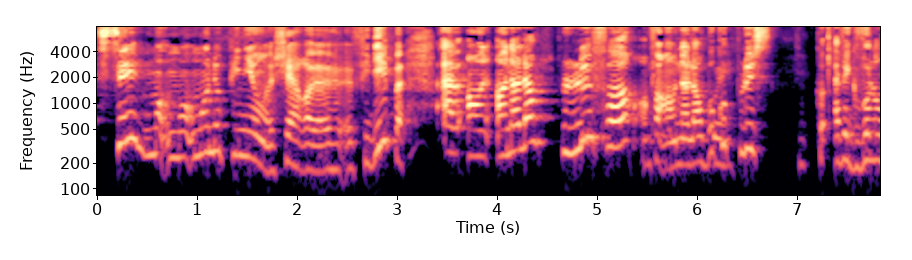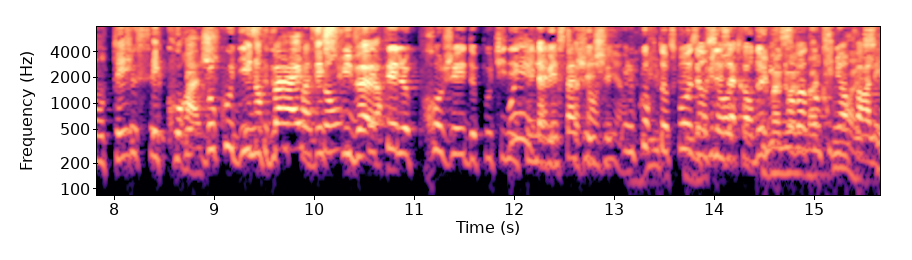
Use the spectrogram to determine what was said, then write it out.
c'est mon, opinion, cher euh, Philippe, en, allant plus fort, enfin en allant beaucoup plus avec volonté et courage. Beaucoup disent que pas des suiveurs. C'était le projet de Poutine et qu'il n'avait pas changé. Hein. Une courte pause et on se retrouve. On va continuer à en parler.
